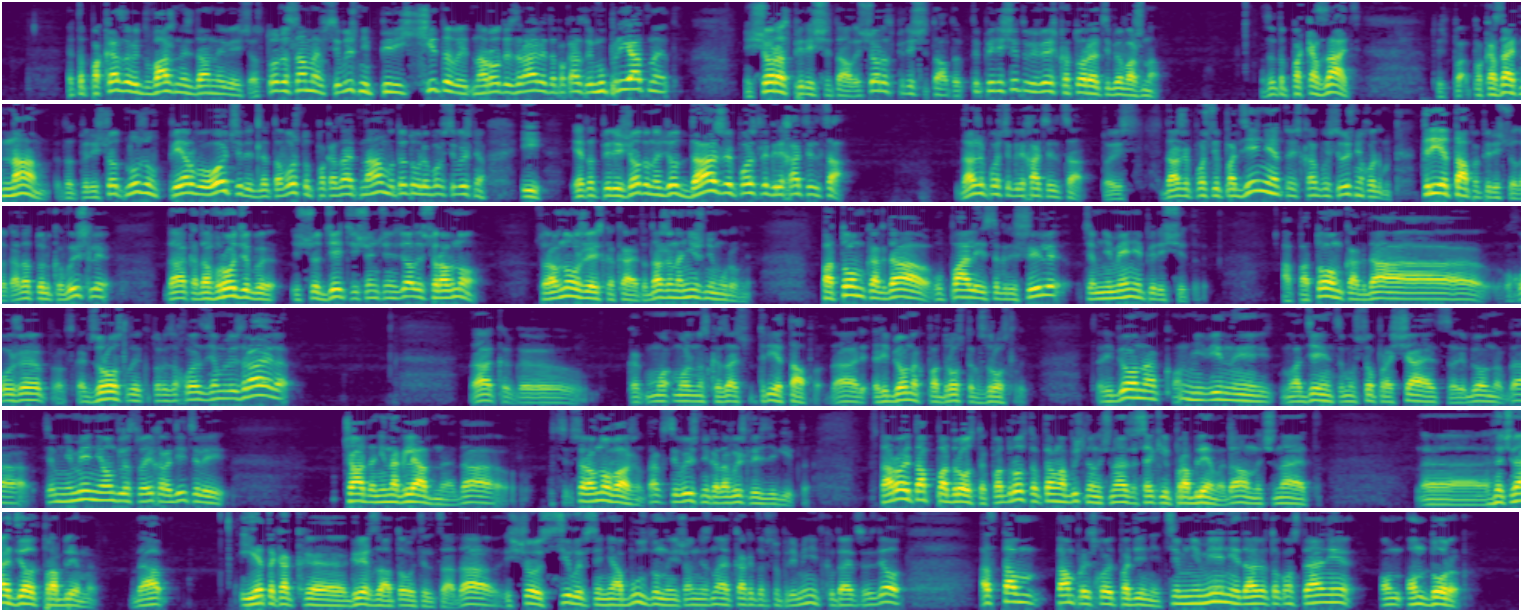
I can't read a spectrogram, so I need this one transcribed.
Это показывает важность данной вещи. А то же самое Всевышний пересчитывает народ Израиля, это показывает, ему приятно это. Еще раз пересчитал, еще раз пересчитал. Ты, ты пересчитываешь вещь, которая тебе важна. Это показать. То есть показать нам, этот пересчет нужен в первую очередь для того, чтобы показать нам вот эту любовь Всевышнего. И этот пересчет, он идет даже после греха тельца. Даже после греха тельца. То есть даже после падения, то есть как бы Всевышний ходит. Три этапа пересчета. Когда только вышли, да, когда вроде бы еще дети еще ничего не сделали, все равно. Все равно уже есть какая-то, даже на нижнем уровне. Потом, когда упали и согрешили, тем не менее пересчитывают. А потом, когда уже, так сказать, взрослые, которые заходят в землю Израиля, да, как, э, как можно сказать, что три этапа. Да, ребенок, подросток, взрослый ребенок, он невинный, младенец, ему все прощается, ребенок, да. Тем не менее, он для своих родителей чада ненаглядное, да, все равно важен. Так Всевышний, когда вышли из Египта. Второй этап подросток. Подросток там обычно начинаются всякие проблемы, да, он начинает, э, начинает делать проблемы, да. И это как э, грех золотого тельца, да. Еще силы все необузданные, еще он не знает, как это все применить, куда это все сделать. А там, там происходит падение. Тем не менее, даже в таком состоянии он, он дорог.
